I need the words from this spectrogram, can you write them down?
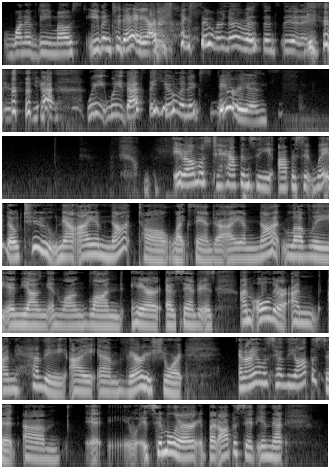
one of the most even today i was like super nervous. It's, it's, it's yes we we that's the human experience. It almost happens the opposite way though too. Now i am not tall like sandra. I am not lovely and young and long blonde hair as sandra is. I'm older. I'm i'm heavy. I am very short. And i almost have the opposite. Um similar but opposite in that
